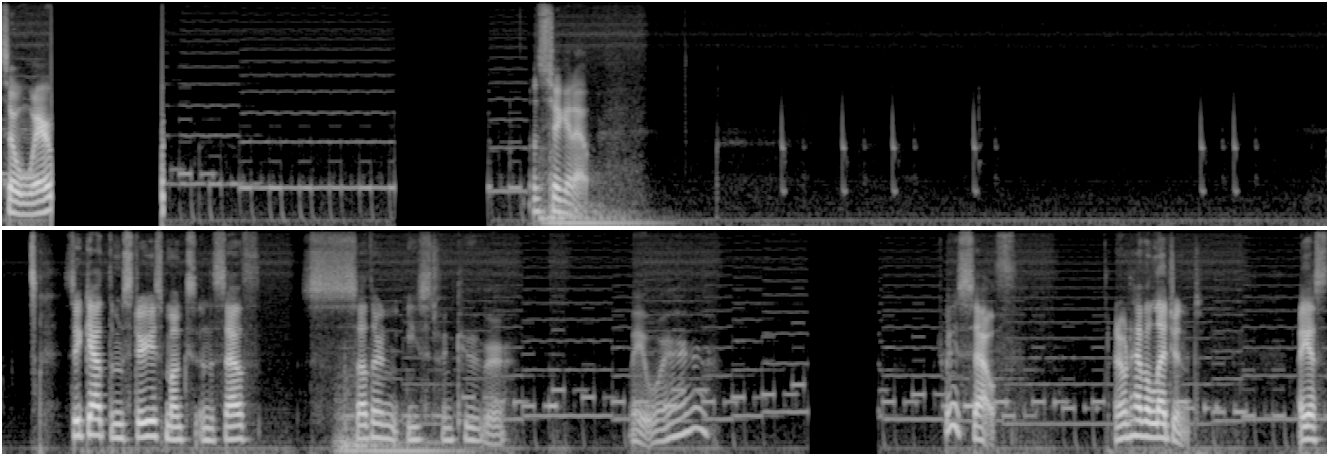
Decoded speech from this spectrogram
So where? Let's check it out. Seek out the mysterious monks in the south, southern East Vancouver. Wait, where? Which way is south? I don't have a legend. I guess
